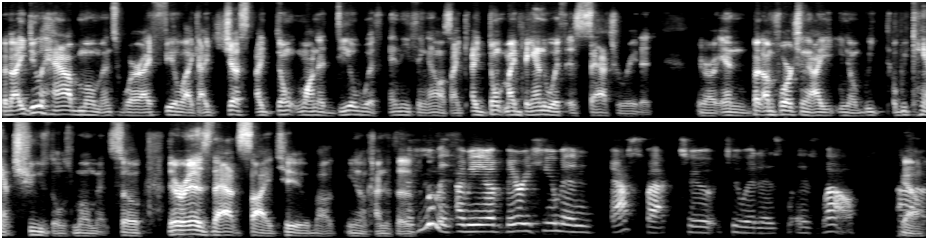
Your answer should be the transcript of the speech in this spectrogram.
But i do have moments where i feel like i just i don't want to deal with anything else. I, I don't my bandwidth is saturated you know and but unfortunately i you know we we can't choose those moments. So there is that side too about you know kind of the a human i mean a very human aspect to to it as as well. Yeah. uh,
